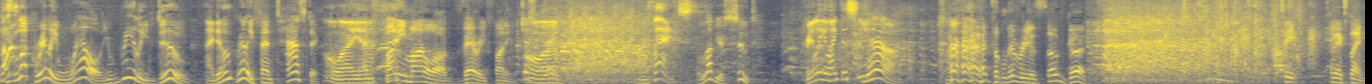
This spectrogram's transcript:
You look really well. You really do. I do. Really fantastic. Oh, I. Uh, And funny monologue. Very funny. Just Oh, uh, great. oh, thanks. I love your suit. Really, you like this? suit? Yeah. that delivery is so good. See, let me explain.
